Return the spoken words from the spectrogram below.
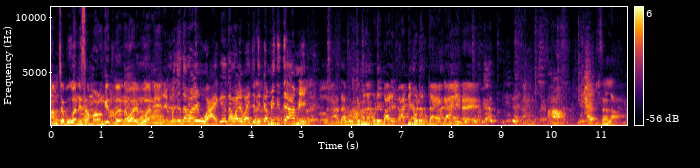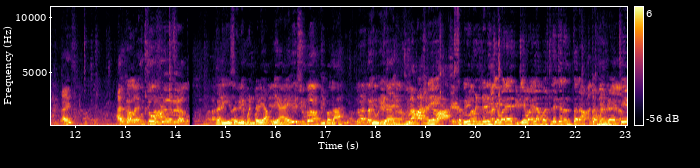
आमच्या बुवाने सांभाळून घेतलं नवाळे बुवाने. म्हणजे नवाळे वाय काय नवाळे व्हायचे ते कमी तिथे आम्ही. दादापुरते म्हणा कुठे पाठी पाठी पडत नाही. काय? नाही. चला. तर ही सगळी मंडळी आपली आहे. ही बघा जेवते आहे. आणि सगळी मंडळी जेवायला जेवायला बसल्याच्या नंतर आमच्या मंडळाचे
